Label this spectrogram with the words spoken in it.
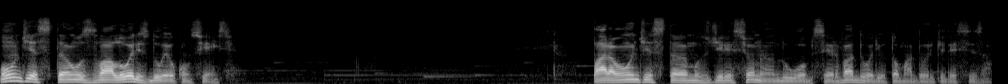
Onde estão os valores do eu consciência? Para onde estamos direcionando o observador e o tomador de decisão.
